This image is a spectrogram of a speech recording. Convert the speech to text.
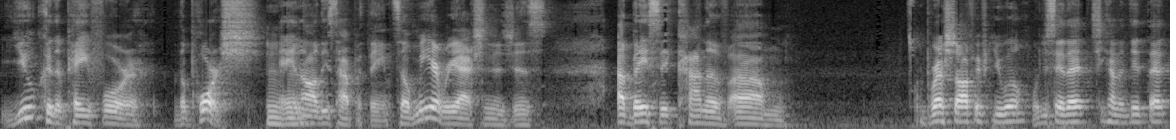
you could have paid for the Porsche Mm-hmm. and all these type of things. So Mia reaction is just a basic kind of um brush off, if you will. Would you say that she kind of did that?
